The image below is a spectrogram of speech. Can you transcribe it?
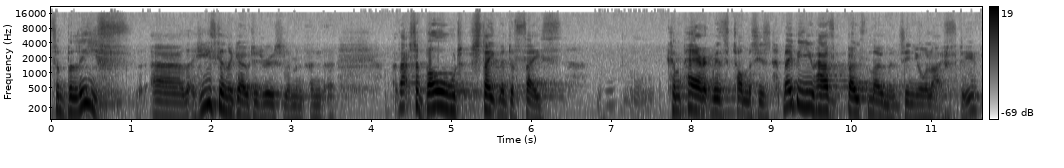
Some belief uh, that he's going to go to Jerusalem. And, and uh, that's a bold statement of faith. Compare it with Thomas's. Maybe you have both moments in your life, do you?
